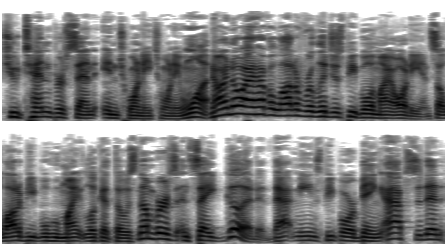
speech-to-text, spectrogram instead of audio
to 10% in 2021. Now I know I have a lot of religious people in my audience, a lot of people who might look at those numbers and say, good, that means people are being abstinent.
